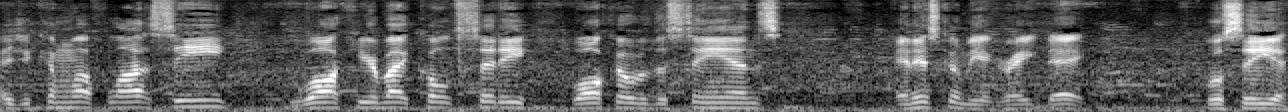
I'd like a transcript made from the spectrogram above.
As you come off Lot C, walk here by Colt City, walk over the stands, and it's going to be a great day. We'll see you.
